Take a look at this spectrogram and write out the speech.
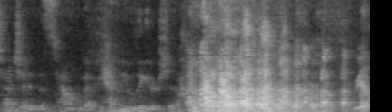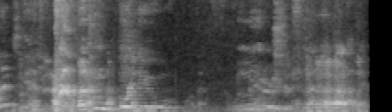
attention in this town, but we have new leadership. Really? And- Or new leadership.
